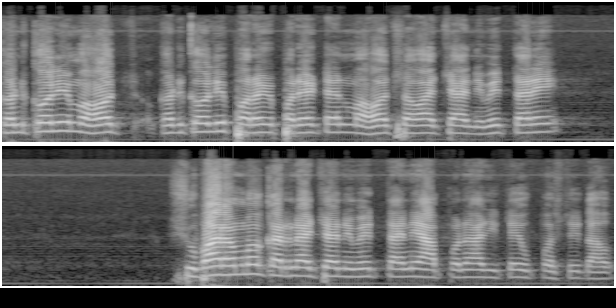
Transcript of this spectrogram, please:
कणकवली महोत्सव कणकवली पर पर्यटन महोत्सवाच्या निमित्ताने शुभारंभ करण्याच्या निमित्ताने आपण आज इथे उपस्थित आहोत.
